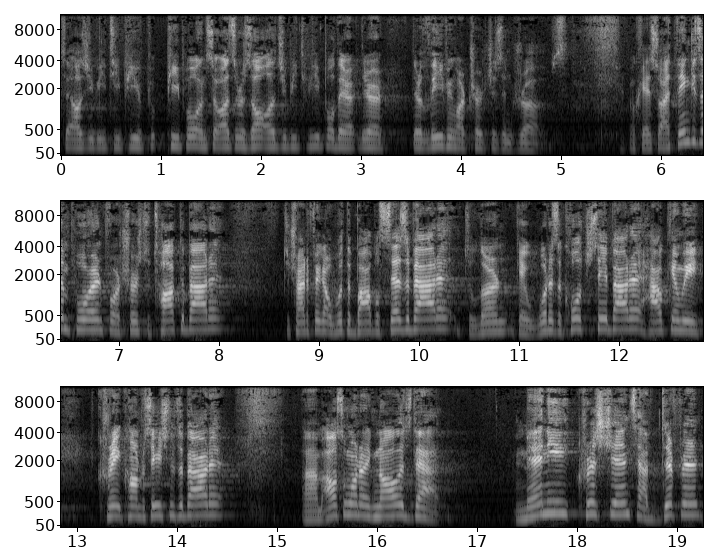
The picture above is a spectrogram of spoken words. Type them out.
to LGBT people. And so as a result, LGBT people, they're, they're, they're leaving our churches in droves. Okay, so I think it's important for our church to talk about it, to try to figure out what the Bible says about it, to learn, okay, what does the culture say about it? How can we create conversations about it? Um, I also want to acknowledge that many Christians have different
